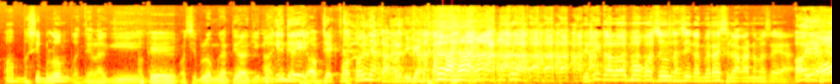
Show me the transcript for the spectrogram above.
Oh masih belum ganti lagi. Oke, masih belum ganti lagi. Nah, Mungkin jadi- ganti objek fotonya Kang lebih gampang. Jadi kalau mau konsultasi kamera silakan sama saya. Oh iya. Oh,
